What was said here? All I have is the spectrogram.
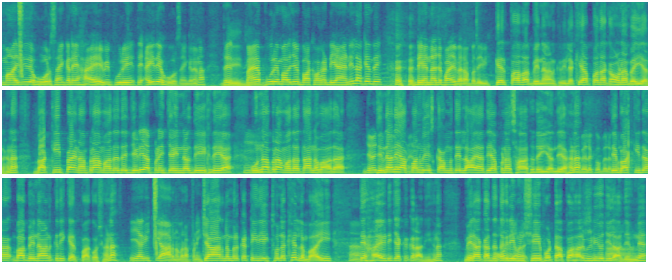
ਮਾਂ ਜੀ ਦੇ ਹੋਰ ਸਿੰਘ ਨੇ ਹੈ ਇਹ ਵੀ ਪੂਰੇ ਤੇ ਇਹਦੇ ਹੋਰ ਸਿੰਘ ਨੇ ਨਾ। ਤੇ ਮੈਂ ਪੂਰੇ ਮਤਲਬ ਜਿਵੇਂ ਵੱਖ ਵੱਖ ਡਿਜ਼ਾਈਨ ਨਹੀਂ ਲੱਗ ਜਾਂਦੇ ਡਿਜ਼ਾਈਨਾਂ ਚ ਪਾਏ ਵੇ ਰੱਬ ਦੇ ਵੀ। ਕਿਰਪਾ ਬਾਬੇ ਨਾਨਕ ਦੀ ਲਖੇ ਆਪਾਂ ਤਾਂ ਕੌਣ ਆ ਬਈ ਯਾਰ ਹਨਾ? ਬਾਕੀ ਭੈਣਾ ਭਰਾਵਾਂ ਦਾ ਤੇ ਜਿਹੜੇ ਆਪਣੇ ਚੈਨਲ ਦੇਖਦੇ ਆ ਉਹਨਾਂ ਭਰਾਵਾਂ ਦਾ ਧੰਨਵਾਦ ਆ। ਜਿਨ੍ਹਾਂ ਨੇ ਆਪਾਂ ਨੂੰ ਇਸ ਕੰਮ ਤੇ ਲਾਇਆ ਤੇ ਆਪਣਾ ਸਾਥ ਦੇਈ ਜਾਂਦੇ ਆ ਹਨਾ? ਤੇ ਬਾਕੀ ਤਾਂ ਬਾਬੇ ਨਾਨਕ ਦੀ ਕਿਰਪਾ ਕੁਛ ਹਨਾ? ਇਹ ਆ ਗਈ 4 ਨੰਬਰ ਆਪਣੀ। 4 ਨੰਬਰ ਕੱਟੀ ਦੀ ਇੱਥੋਂ ਲਖੇ ਲੰਬਾਈ ਤੇ ਹਾਈਟ ਚੈੱਕ ਕਰਾ ਦੀ ਹਨਾ? ਮੇਰਾ ਕੱਦ ਤਕਰੀਬਨ 6 ਫੁੱਟ ਆਪਾਂ ਹਰ ਵੀਡੀਓ 'ਚ ਹੀ ਦੱਸਦੇ ਹੁੰਨੇ ਆ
